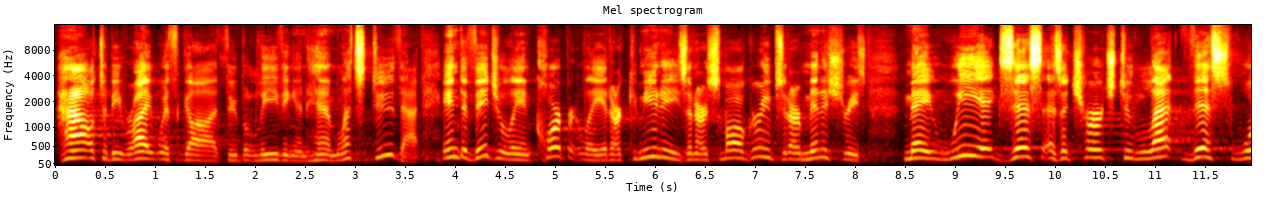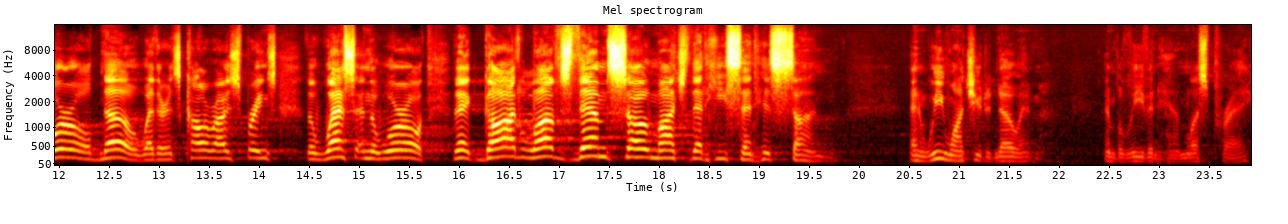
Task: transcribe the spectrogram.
how to be right with God through believing in Him. Let's do that individually and corporately in our communities, in our small groups, in our ministries. May we exist as a church to let this world know, whether it's Colorado Springs, the West, and the world, that God loves them so much that He sent His Son. And we want you to know Him and believe in Him. Let's pray.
